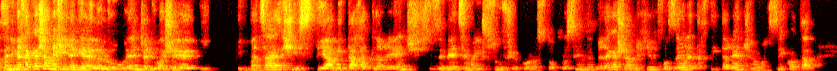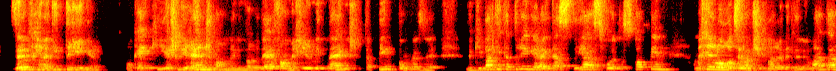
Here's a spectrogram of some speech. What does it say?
אז אני מחכה שהמחיר יגיע אל ה-low range, אני רואה שהתבצעה איזושהי סטייה מתחת ל-range, שזה בעצם האיסוף של כל הסטופ לוסים, וברגע שהמחיר חוזר לתחתית ה-range ומחזיק אותה, זה מבחינתי טריגר, אוקיי? כי יש לי range bound, אני כבר יודע איפה המחיר מתנהל, יש לי את הפינג פונג הזה, וקיבלתי את הטריגר, הייתה סטייה, אספו את הסטופים, המחיר לא רוצה להמשיך לרדת ללמטה,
